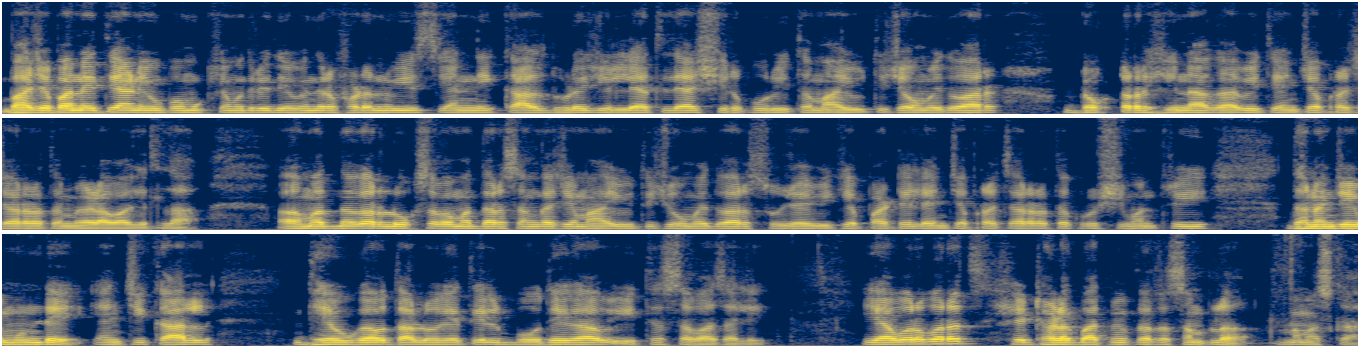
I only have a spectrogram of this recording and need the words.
भाजपा नेते आणि उपमुख्यमंत्री देवेंद्र फडणवीस यांनी काल धुळे जिल्ह्यातल्या शिरपूर इथं महायुतीच्या उमेदवार डॉक्टर हिना गावित यांच्या प्रचारार्थ मेळावा घेतला. अहमदनगर लोकसभा मतदारसंघाचे महायुतीचे उमेदवार सुजय विखे पाटील यांच्या प्रचारार्थ कृषी मंत्री धनंजय मुंडे यांची काल देवगाव तालुक्यातील बोधेगाव इथं सभा झाली. याबरोबरच हे ठळक बातमीपत्र संपलं. नमस्कार.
